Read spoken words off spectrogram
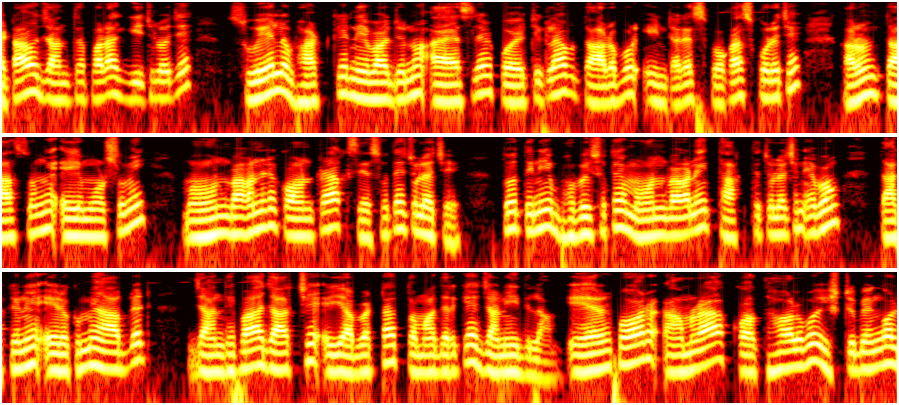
এটাও জানতে পারা গিয়েছিল যে, সুয়েল ভাটকে নেবার জন্য আইএসএলের কয়েকটি ক্লাব তার উপর ইন্টারেস্ট প্রকাশ করেছে, কারণ তার সঙ্গে এই মরশুমেই মোহনবাগানের কন্ট্রাক্ট শেষ হতে চলেছে। তো তিনি ভবিষ্যতে মোহনবাগানেই থাকতে চলেছেন এবং তাকে নিয়ে এরকমই আপডেট জানতে পাওয়া যাচ্ছে, এই আপডেটটা তোমাদেরকে জানিয়ে দিলাম। এরপর আমরা কথা বলব ইস্ট ইস্টবেঙ্গল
